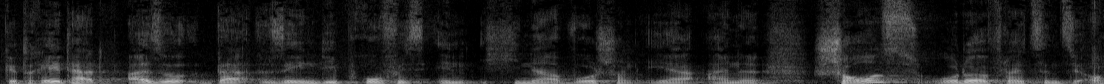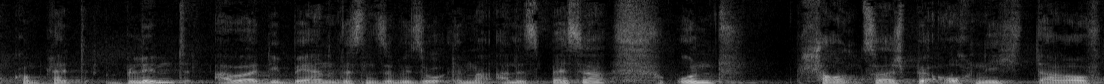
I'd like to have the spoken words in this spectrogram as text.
gedreht hat. Also da sehen die Profis in China wohl schon eher eine Chance oder vielleicht sind sie auch komplett blind, aber die Bären wissen sowieso immer alles besser und schauen zum Beispiel auch nicht darauf,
